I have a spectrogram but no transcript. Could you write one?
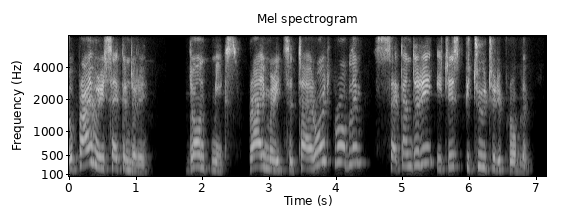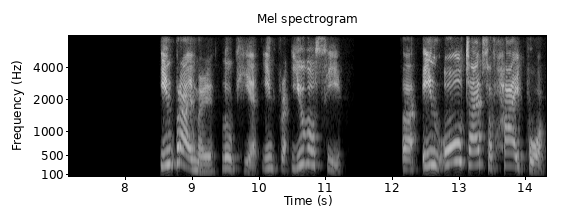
So primary, secondary, don't mix. Primary, it's a thyroid problem. Secondary, it is pituitary problem. In primary, look here, in you will see uh, in all types of hypo,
